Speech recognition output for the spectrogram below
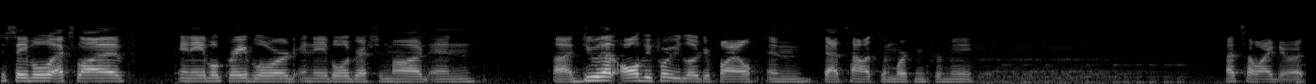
disable XLive, enable Gravelord, enable aggression mod, and uh, do that all before you load your file, and that's how it's been working for me. That's how I do it.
